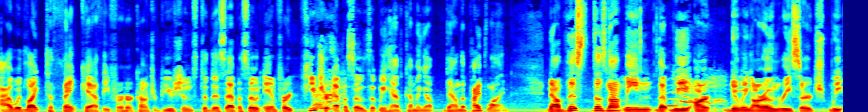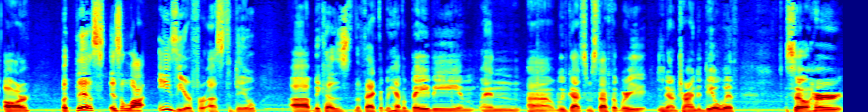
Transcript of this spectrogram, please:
I would like to thank Kathy for her contributions to this episode and for future uh-huh. episodes that we have coming up down the pipeline. Now, this does not mean that we aren't doing our own research. We are, but this is a lot easier for us to do uh, because the fact that we have a baby and and uh, we've got some stuff that we're you know trying to deal with. So her,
